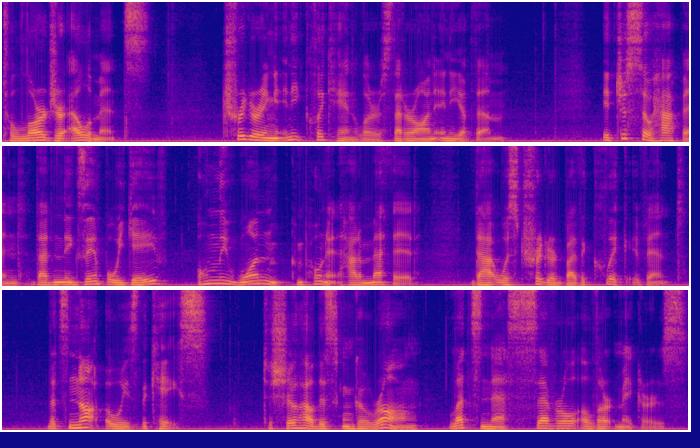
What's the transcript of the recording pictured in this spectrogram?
to larger elements triggering any click handlers that are on any of them. It just so happened that in the example we gave, only one component had a method that was triggered by the click event. That's not always the case. To show how this can go wrong, let's nest several alert makers.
